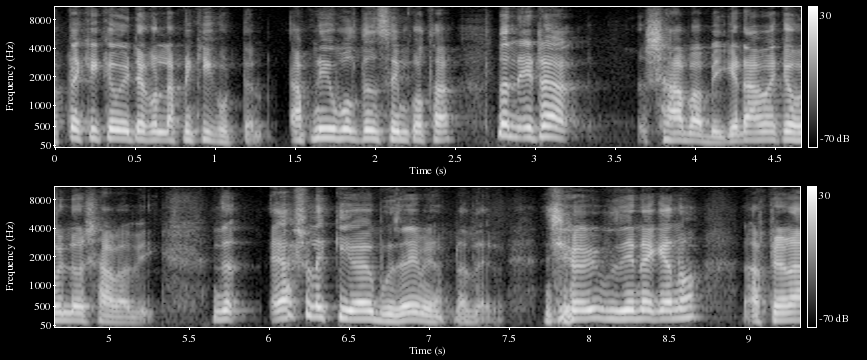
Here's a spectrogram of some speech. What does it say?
আপনাকে কেউ এটা করলে আপনি কি করতেন? আপনিও বলতেন সেম কথা। দেন এটা স্বাভাবিক, এটা আমাকে হইলেও স্বাভাবিক। আসলে কীভাবে বুঝাই আমি আপনাদের? যেভাবে বুঝি না কেন, আপনারা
